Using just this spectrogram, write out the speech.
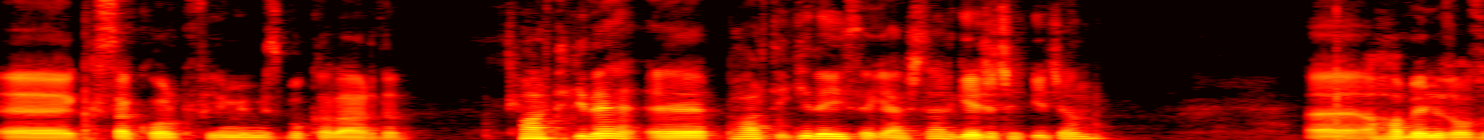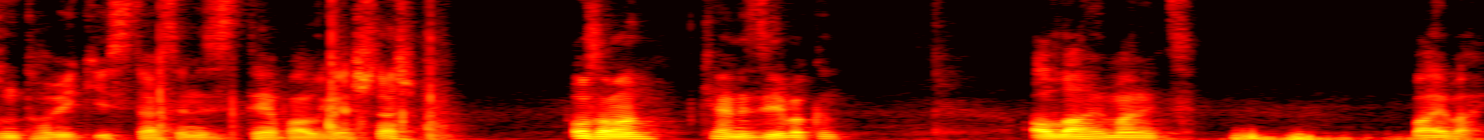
e, kısa korku filmimiz bu kadardı. Part 2'de e, Part 2'de ise gençler gece çekeceğim. E, haberiniz olsun tabii ki isterseniz isteğe bağlı gençler. O zaman kendinize iyi bakın. Allah'a emanet. Bay bay.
